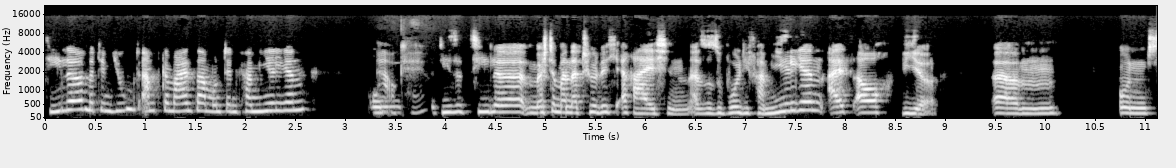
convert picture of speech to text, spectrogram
Ziele mit dem Jugendamt gemeinsam und den Familien. Und ah, okay. diese Ziele möchte man natürlich erreichen. Also sowohl die Familien als auch wir. Ähm, und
